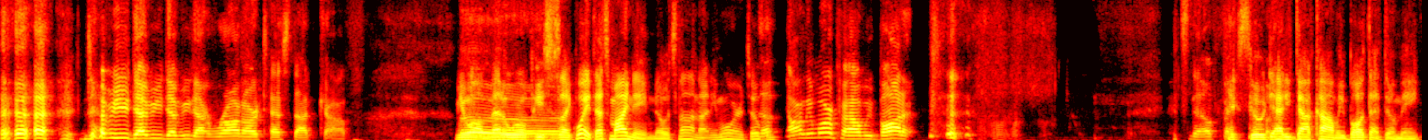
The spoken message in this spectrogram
www.ronartest.com. Meanwhile, Meta World Peace is Uh, like, wait, that's my name. No, it's not. Not anymore. It's open. No, not anymore, pal. We bought it. it's now Facebook. GoDaddy.com. We bought that domain.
